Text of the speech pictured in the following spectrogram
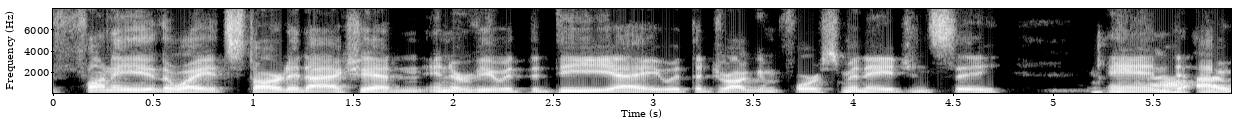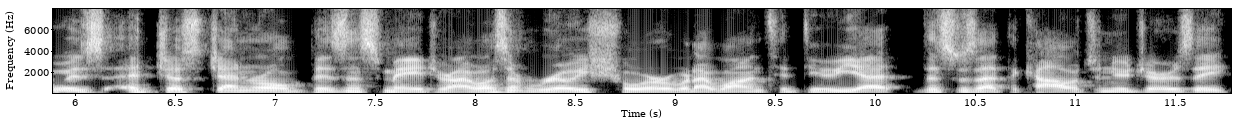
funny the way it started. I actually had an interview with the DEA, with the Drug Enforcement Agency, and wow. I was a just general business major. I wasn't really sure what I wanted to do yet. This was at the College of New Jersey,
